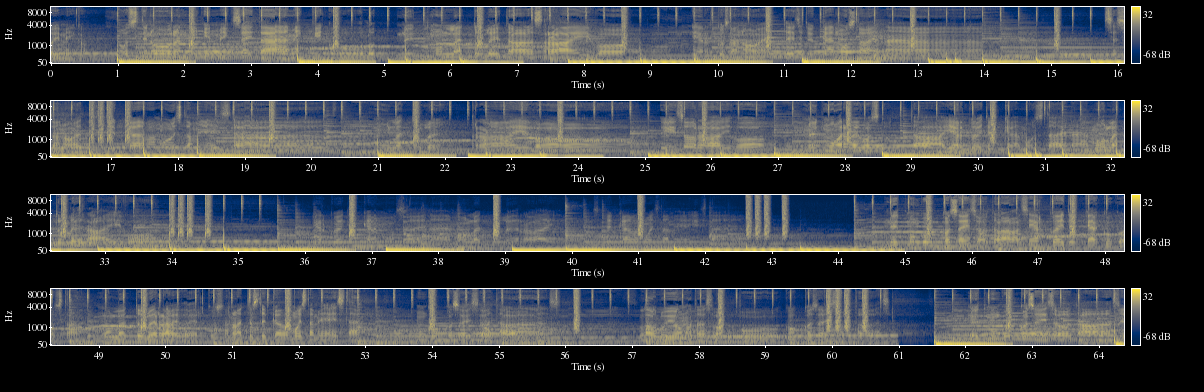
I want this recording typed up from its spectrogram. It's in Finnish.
toimiko? Ostin uuden mikin, miksei tää mikki kuulu? Nyt mulle tuli taas raivo. Jerkku sanoi, ettei se tykkää musta enää. Kukko seisoo taas, Jerkku ei tykkää kukosta. Mulle tuli raivo, Jerkku sanoi, että tykkää muista miehistä. Mun kukko seisoo taas. Laulujuoma taas loppuu, kukko seisoo taas. Nyt mun kukko seisoo taas,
